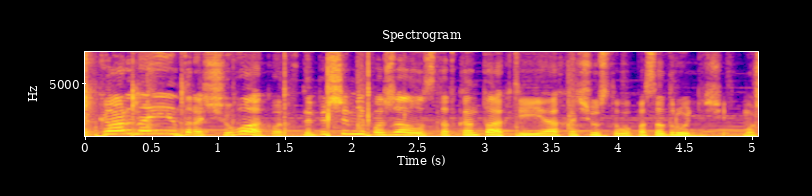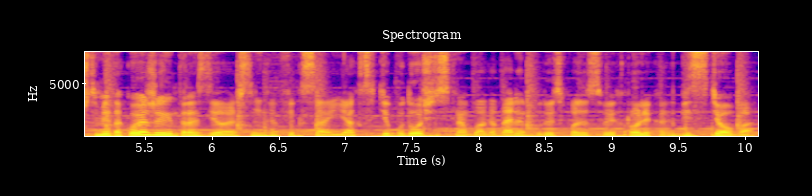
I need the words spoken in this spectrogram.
Шикарное интро, чувак. Вот напиши мне, пожалуйста, ВКонтакте, я хочу с тобой посотрудничать. Может, ты мне такое же интро сделаешь с ником Фикса? Я, кстати, буду очень сильно благодарен, буду использовать в своих роликах без стёба.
